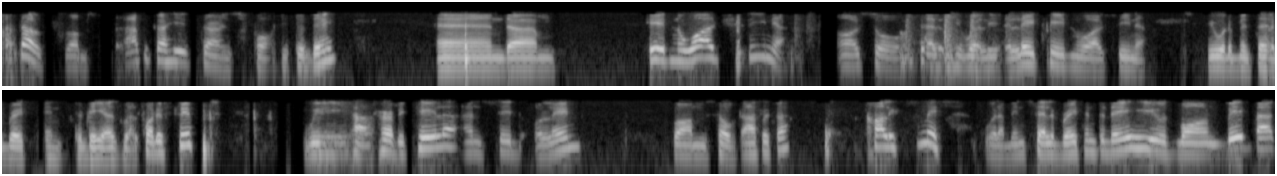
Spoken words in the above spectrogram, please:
Myself from Africa, he turns 40 today. And um, Hayden Walsh Sr. also, well, the late Hayden Walsh Sr. He would have been celebrating today as well. For the fifth, we have Herbie Taylor and Sid Olen from South Africa. Collie Smith would have been celebrating today. He was born way back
